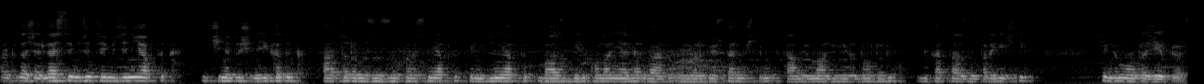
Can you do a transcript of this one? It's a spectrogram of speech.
Arkadaşlar lastiğimizin temizliğini yaptık. İçini dışını yıkadık. Tahtalarımızın zımparasını yaptık. Temizliğini yaptık. Bazı delik olan yerler vardı. Onları göstermiştim. Tamir macunuyla doldurduk. Bir kat daha zımpara geçtik. Şimdi montajı yapıyoruz.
